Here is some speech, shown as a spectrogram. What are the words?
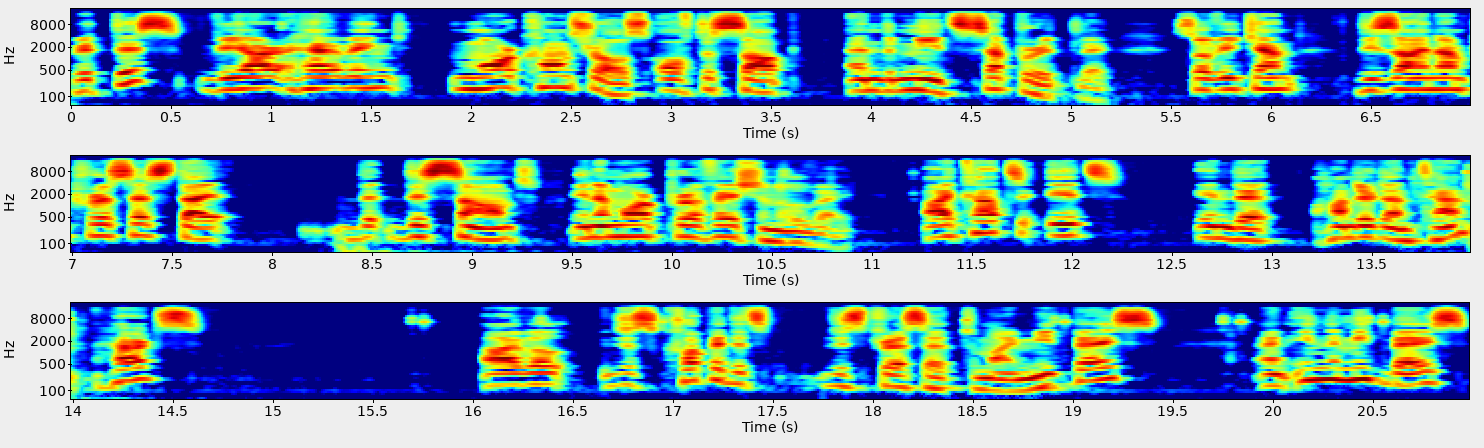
With this, we are having more controls of the sub and the mid separately. So we can design and process the, the, this sound in a more professional way. I cut it in the 110 Hertz. I will just copy this, this preset to my mid bass. And in the mid bass,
